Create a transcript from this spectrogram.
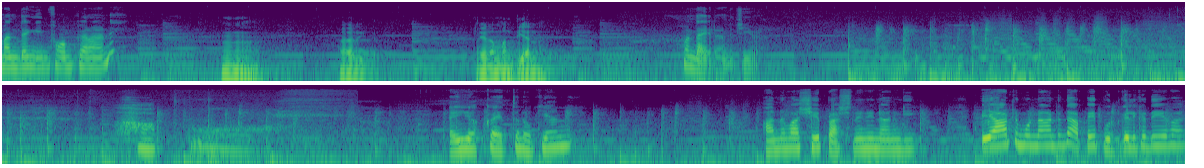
මන් දැන් ඉන්ෆෝම් කරන්නේ? හරි. එනම් මන් තියන්න හොඳයි රන්න ජීව ඇයි අක්ක ඇත්ත නොකියන්නේ? අනවශ්‍ය ප්‍රශ්නනි නංගි. එයාට මොනාටද අපේ පුද්ගලික දේවල්?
